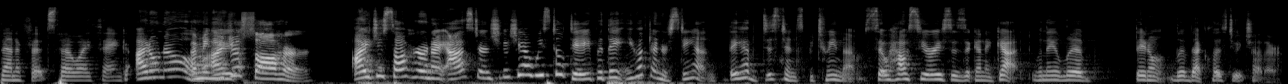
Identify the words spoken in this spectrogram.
benefits though, I think. I don't know. I mean, you just saw her. I just saw her and I asked her and she goes, "Yeah, we still date, but they you have to understand, they have distance between them. So how serious is it going to get when they live they don't live that close to each other?"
